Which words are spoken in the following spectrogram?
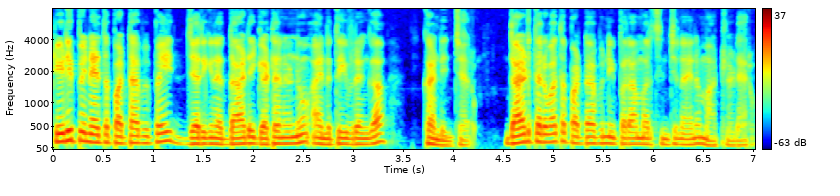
టీడీపీ నేత పట్టాభిపై జరిగిన దాడి ఘటనను ఆయన తీవ్రంగా ఖండించారు. దాడి తర్వాత పట్టాభిని పరామర్శించిన ఆయన మాట్లాడారు.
